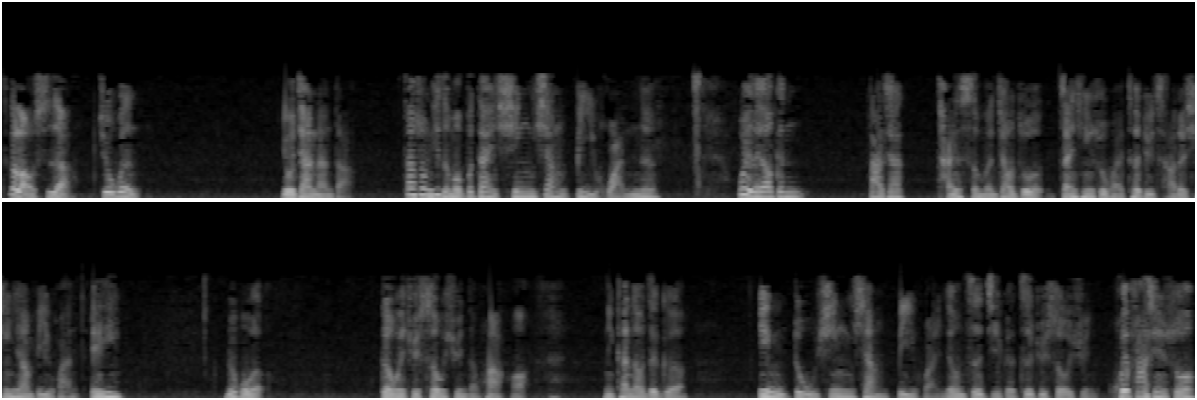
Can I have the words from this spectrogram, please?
这个老师啊就问尤加南达，他说：“你怎么不戴星象闭环呢？”为了要跟大家谈什么叫做占星术，还特地查了星象闭环。诶，如果各位去搜寻的话，哈，你看到这个印度星象闭环，用这几个字去搜寻，会发现说，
